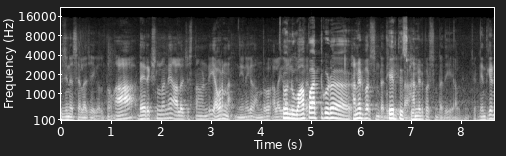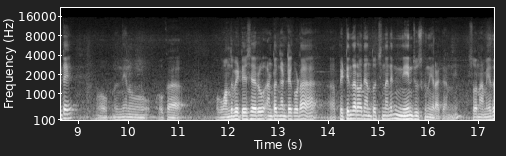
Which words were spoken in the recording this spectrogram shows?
బిజినెస్ ఎలా చేయగలుగుతాం? ఆ డైరెక్షన్లోనే ఆలోచిస్తామండి. ఎవరన్నా నేనే కదా అందరూ అలాగే నువ్వు ఆ పార్ట్ కూడా హండ్రెడ్ పర్సెంట్ అది. హండ్రెడ్ పర్సెంట్ అది ఆలోచించండి. ఎందుకంటే నేను ఒక ఒక వంద పెట్టేశారు అంటాం కంటే కూడా పెట్టిన తర్వాత ఎంత వచ్చిందనేది నేను చూసుకునే రకాన్ని. సో నా మీద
